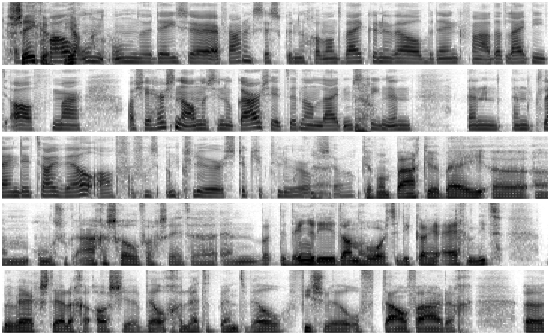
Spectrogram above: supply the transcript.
Zeker. Vooral ja. onder deze ervaringsdeskundigen. Want wij kunnen wel bedenken van nou, dat leidt niet af. Maar als je hersenen anders in elkaar zitten, dan leidt misschien een een, een klein detail wel af. Of een, kleur, een stukje kleur of zo. Ik heb een paar keer bij uh, onderzoek aangeschoven gezeten. En de dingen die je dan hoort, die kan je eigenlijk niet bewerkstelligen als je wel geletterd bent, wel visueel of taalvaardig. Uh,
